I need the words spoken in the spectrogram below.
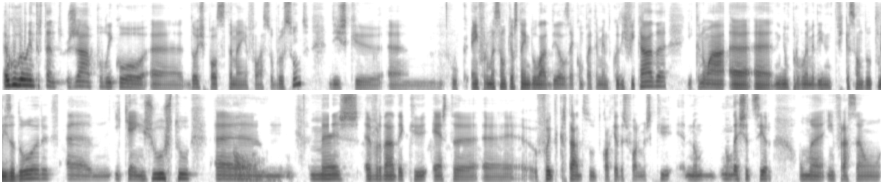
A Google, entretanto, já publicou uh, dois posts também a falar sobre o assunto, diz que um, o, a informação que eles têm do lado deles é completamente codificada e que não há uh, uh, nenhum problema de identificação do utilizador e que é injusto. Oh. Mas a verdade é que esta foi decretado de qualquer das formas que não, não deixa de ser uma infração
